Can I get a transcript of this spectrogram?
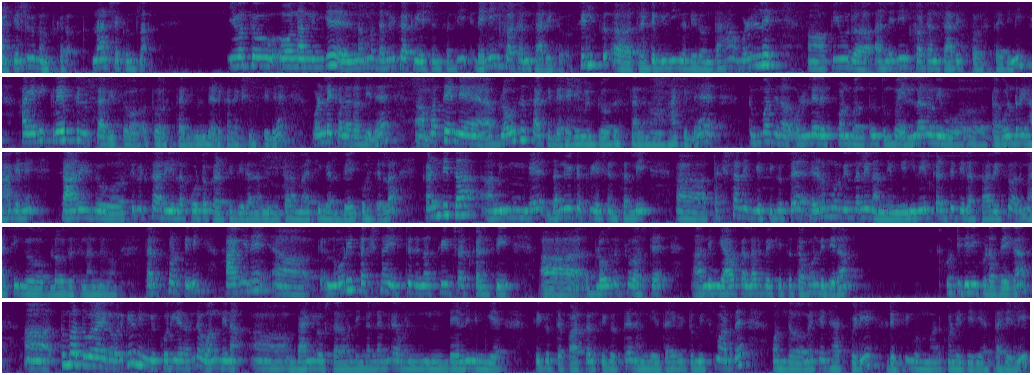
Hi, ಎಲ್ರಿಗೂ ನಮಸ್ಕಾರ. ನಾನು ಶಕುಂತ್ಲಾ. ಇವತ್ತು ನಾನು ನಿಮಗೆ ನಮ್ಮ Dhanvika ಕ್ರಿಯೇಷನ್ಸಲ್ಲಿ linen cotton sarees silk thread ವಿವಿಂಗಲ್ಲಿರುವಂತಹ ಒಳ್ಳೆ ಪ್ಯೂರ್ ಲೆನಿನ್ ಕಾಟನ್ ಸ್ಯಾರೀಸ್ ತೋರಿಸ್ತಾ ಇದ್ದೀನಿ. ಹಾಗೆಯೇ ಕ್ರೇಪ್ ಸಿಲ್ಕ್ ಸ್ಯಾರೀಸು ತೋರಿಸ್ತಾ ಇದ್ದೀನಿ. ಒಂದೆರಡು ಕಲೆಕ್ಷನ್ಸ್ ಇದೆ. ಒಳ್ಳೆ ಕಲರಲ್ಲಿದೆ ಮತ್ತು ಬ್ಲೌಸಸ್ ಹಾಕಿದ್ದೆ. ರೆಡಿಮೇಡ್ ಬ್ಲೌಸಸ್ ನಾನು ಹಾಕಿದ್ದೆ. ತುಂಬ ಜನ ಒಳ್ಳೆ ರೆಸ್ಪಾಂಡ್ ಬಂತು. ತುಂಬ ಎಲ್ಲರೂ ನೀವು ತಗೊಂಡ್ರಿ ಹಾಗೆಯೇ ಸ್ಯಾರೀಸು ಸಿಲ್ಕ್ ಸ್ಯಾರಿ ಎಲ್ಲ ಫೋಟೋ ಕಳಿಸಿದ್ದೀರಾ? ನಮಗೆ ಈ ಥರ ಮ್ಯಾಚಿಂಗಲ್ಲಿ ಬೇಕು ಅಂತೆಲ್ಲ. ಖಂಡಿತ ನಿಮಗೆ ಧನ್ವಿಕಾ ಕ್ರಿಯೇಷನ್ಸಲ್ಲಿ ತಕ್ಷಣ ನಿಮಗೆ ಸಿಗುತ್ತೆ. ಎರಡು ಮೂರು ದಿನದಲ್ಲಿ ನಾನು ನಿಮಗೆ ನೀವೇನು ಕಳಿಸಿದ್ದೀರಾ ಸ್ಯಾರೀಸು ಅದು ಮ್ಯಾಚಿಂಗ್ ಬ್ಲೌಸಸ್ ನಾನು ತರಿಸ್ಕೊಡ್ತೀನಿ. ಹಾಗೆಯೇ ನೋಡಿದ ತಕ್ಷಣ ಎಷ್ಟು ಜನ ಸ್ಕ್ರೀನ್ಶಾಟ್ ಕಳಿಸಿ ಬ್ಲೌಸಸ್ಸು ಅಷ್ಟೇ ನಿಮ್ಗೆ ಯಾವ ಕಲರ್ ಬೇಕಿತ್ತು ತಗೊಂಡಿದ್ದೀರಾ? ಕೊಟ್ಟಿದ್ದೀನಿ ಕೂಡ ಬೇಗ. ತುಂಬ ದೂರ ಇರೋರಿಗೆ ನಿಮಗೆ ಕೊರಿಯರ್ ಅಂದರೆ ಒಂದಿನ ಬ್ಯಾಂಗ್ಳೂರು ಸರೌಂಡಿಂಗಲ್ಲಿ ಅಂದರೆ ಒನ್ ಡೇಲಿ ನಿಮಗೆ ಸಿಗುತ್ತೆ ಪಾರ್ಸಲ್ ಸಿಗುತ್ತೆ. ನನಗೆ ದಯವಿಟ್ಟು ಮಿಸ್ ಮಾಡದೆ, ಒಂದು ಮೆಸೇಜ್ ಹಾಕಿಬಿಡಿ. ರಿಸೀವ್ ಮಾಡ್ಕೊಂಡಿದ್ದೀವಿ ಅಂತ ಹೇಳಿ.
